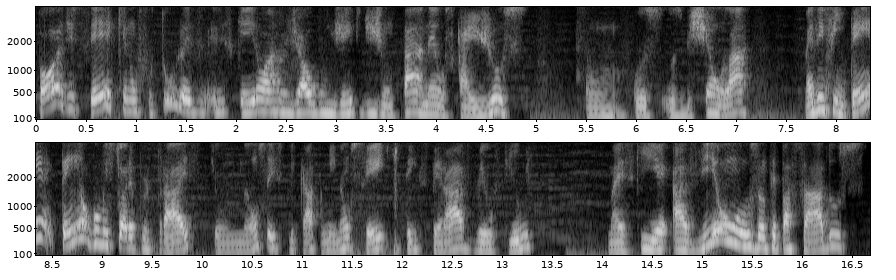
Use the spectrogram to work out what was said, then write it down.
pode ser que no futuro eles, eles, queiram arranjar algum jeito de juntar, né, os kaijus, são os, os bichão lá. Mas enfim, tem, tem alguma história por trás, que eu não sei explicar, também não sei, tem que esperar ver o filme. Mas que haviam os antepassados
